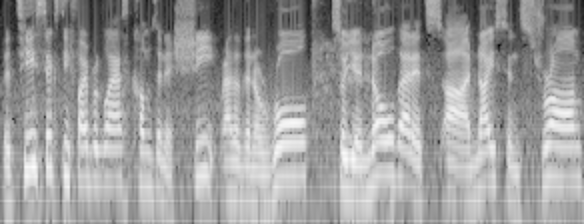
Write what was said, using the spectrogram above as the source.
The T60 fiberglass comes in a sheet rather than a roll, so you know that it's uh, nice and strong,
